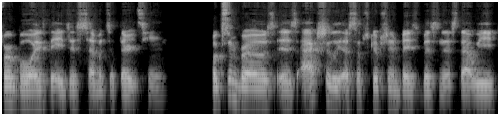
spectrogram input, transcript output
for boys the ages 7 to 13. Books and Bros is actually a subscription based business that we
